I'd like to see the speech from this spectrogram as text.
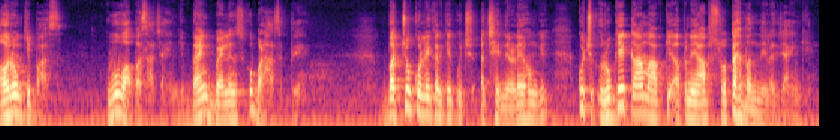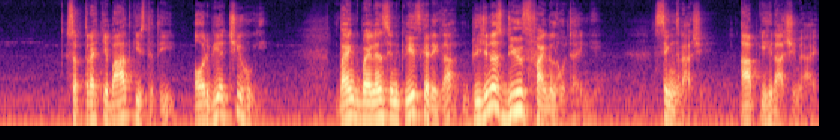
औरों के पास, वो वापस आ जाएँगे। बैंक बैलेंस को बढ़ा सकते हैं। बच्चों को लेकर के कुछ अच्छे निर्णय होंगे। कुछ रुके काम आपके अपने आप स्वतः बनने लग जाएँगे। सत्रह के बाद की स्थिति और भी अच्छी होगी। बैंक बैलेंस इंक्रीज करेगा बिज़नेस डील्स फाइनल हो जाएँगी। सिंह राशि, आपकी ही राशि में आए।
